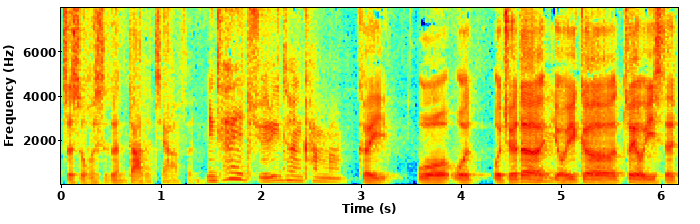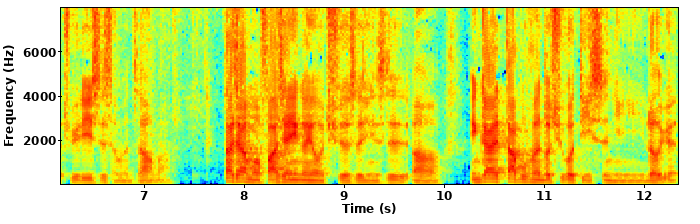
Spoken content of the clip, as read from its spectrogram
这是会是个很大的加分。你可以举例看看吗？可以，我我我觉得有一个最有意思的举例是什么，你知道吗？大家有没有发现一个很有趣的事情是，呃，应该大部分人都去过迪士尼乐园，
